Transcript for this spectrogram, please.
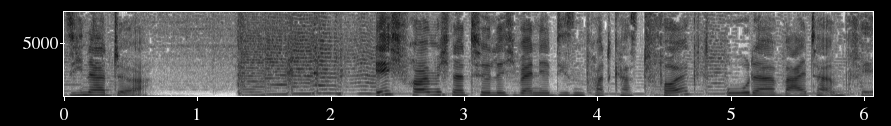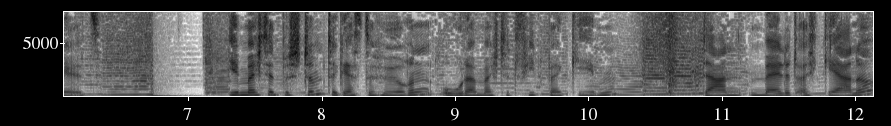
Sina Dörr. Ich freue mich natürlich, wenn ihr diesem Podcast folgt oder weiterempfehlt. Ihr möchtet bestimmte Gäste hören oder möchtet Feedback geben? Dann meldet euch gerne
